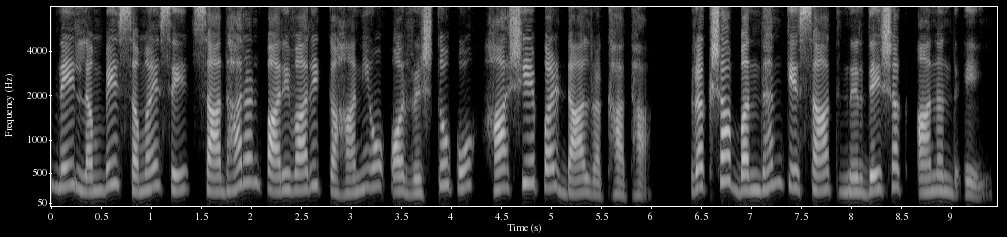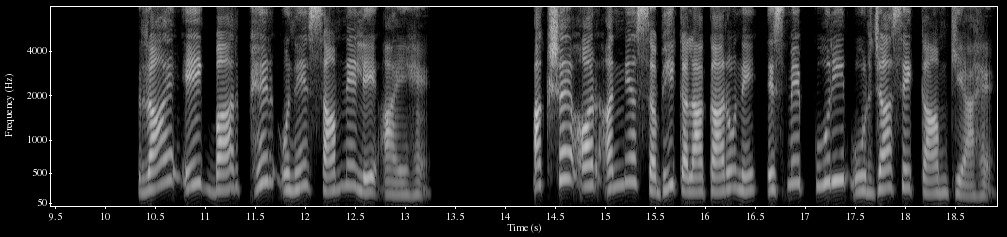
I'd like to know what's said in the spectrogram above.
ने लंबे समय से साधारण पारिवारिक कहानियों और रिश्तों को हाशिए पर डाल रखा था। रक्षा बंधन के साथ निर्देशक आनंद ए। राय एक बार फिर उन्हें सामने ले आए हैं। अक्षय और अन्य सभी कलाकारों ने इसमें पूरी ऊर्जा से काम किया है।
